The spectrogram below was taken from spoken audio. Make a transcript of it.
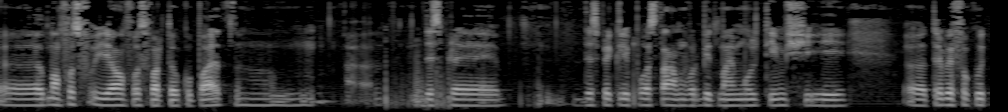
Uh, am fost, eu am fost foarte ocupat um, despre, despre clipul ăsta am vorbit mai mult timp și uh, trebuie făcut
